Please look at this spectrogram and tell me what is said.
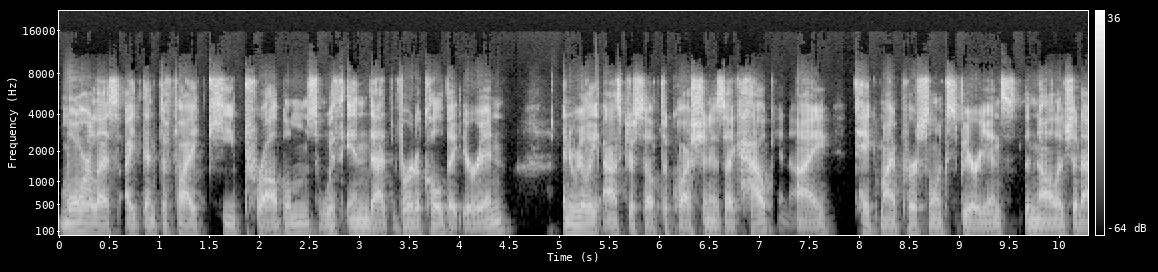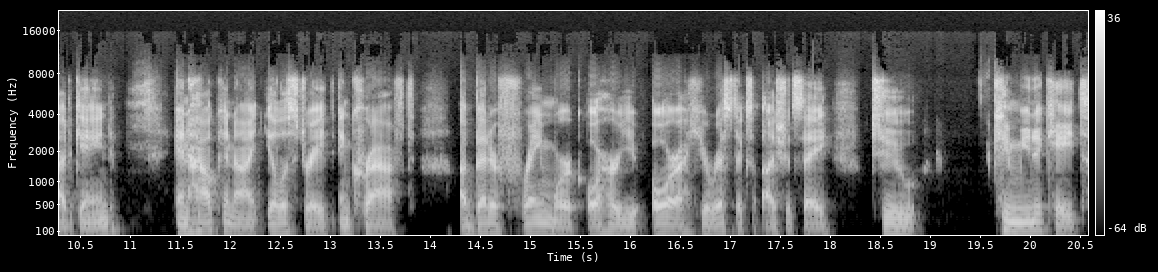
more or less identify key problems within that vertical that you're in and really ask yourself the question is like how can i take my personal experience the knowledge that i've gained and how can i illustrate and craft a better framework or her or a heuristics i should say to communicate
